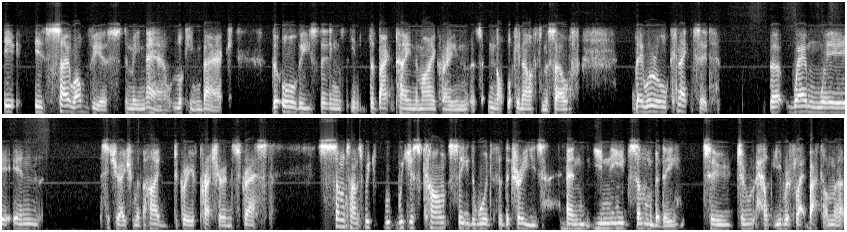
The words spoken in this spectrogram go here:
it is so obvious to me now, looking back, that all these things, you know, the back pain, the migraine, not looking after myself, they were all connected. But when we're in a situation with a high degree of pressure and stress, sometimes we we just can't see the wood for the trees, mm. and you need somebody to to help you reflect back on that.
